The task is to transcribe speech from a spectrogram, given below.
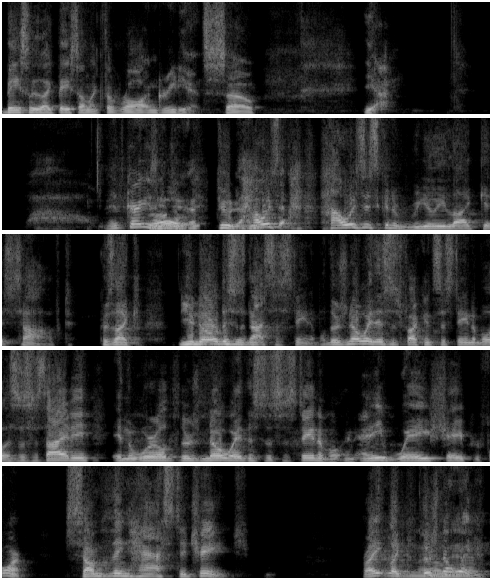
basically like based on like the raw ingredients. So yeah. It's crazy. Dude. dude how is it how is this gonna really like get solved because like you know this is not sustainable there's no way this is fucking sustainable as a society in the world there's no way this is sustainable in any way shape or form something has to change right like don't there's know, no way man.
